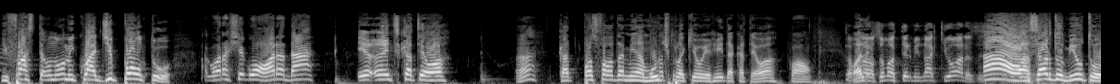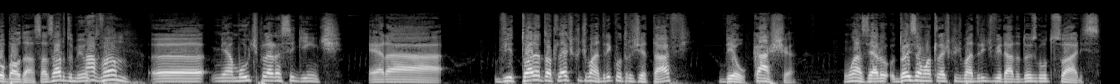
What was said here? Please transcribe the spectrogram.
e faz teu nome com a de ponto. Agora chegou a hora da. Eu, antes KTO. Hã? Posso falar da minha múltipla que eu errei da KTO? Qual? Então Olha- nós vamos terminar que horas? Ah, o azar do Milton, Baldaço. Azar do Milton. Ah, vamos. Ah, minha múltipla era a seguinte: era vitória do Atlético de Madrid contra o Getafe, deu caixa. 1x0, 2x1 Atlético de Madrid virada, dois gols do Soares.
